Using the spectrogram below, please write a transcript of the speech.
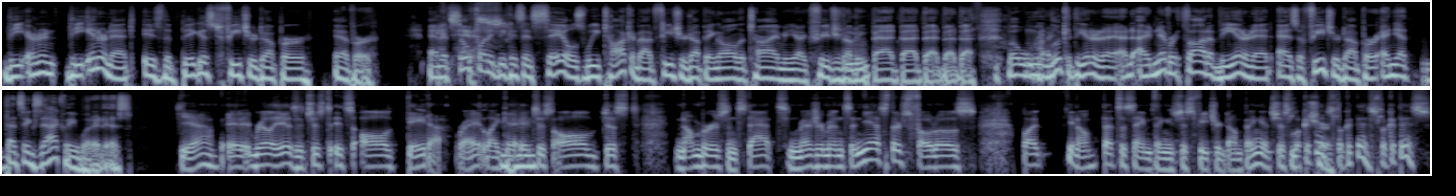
"The internet, the internet is the biggest feature dumper ever." And it's so yes. funny because in sales, we talk about feature dumping all the time. And you're like, feature dumping, mm-hmm. bad, bad, bad, bad, bad. But when right. we look at the internet, I, I never thought of the internet as a feature dumper. And yet that's exactly what it is. Yeah, it really is. It's just it's all data, right? Like mm-hmm. it's just all just numbers and stats and measurements. And yes, there's photos, but you know that's the same thing. It's just feature dumping. It's just look at sure. this, look at this, look at this.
